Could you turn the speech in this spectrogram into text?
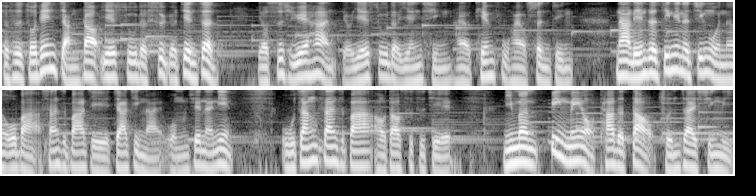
就是昨天讲到耶稣的四个见证，有施洗约翰，有耶稣的言行，还有天赋，还有圣经。那连着今天的经文呢，我把三十八节加进来，我们先来念五章三十八好到四十节。你们并没有他的道存在心里，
